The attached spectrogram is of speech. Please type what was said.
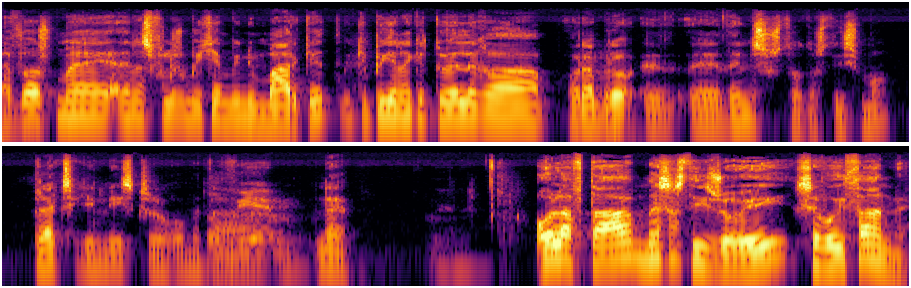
Εδώ ας πούμε ένας φίλος μου είχε mini market και πήγαινα και του έλεγα ωραία bro, ε, ε, δεν είναι σωστό το στήσιμο. Πρέπει να ξεκινήσεις ξέρω εγώ με τα... VM. Ναι. Όλα αυτά μέσα στη ζωή σε βοηθάνε.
